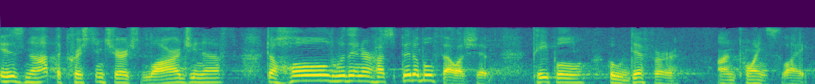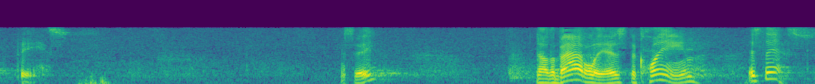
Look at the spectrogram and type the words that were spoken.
Is not the Christian church large enough to hold within her hospitable fellowship people who differ on points like these? You see? Now, the battle is, the claim is this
